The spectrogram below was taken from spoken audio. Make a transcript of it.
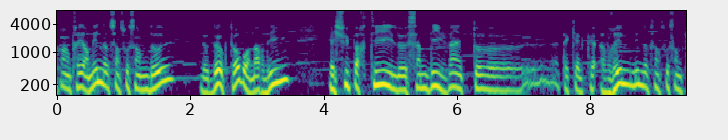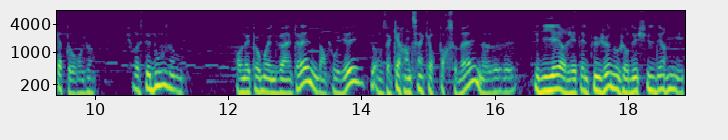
suis rentré en 1962, le 2 octobre, mardi, et je suis parti le samedi 20 euh, avril 1974. Je suis resté 12 ans. On était au moins une vingtaine d'employés, on faisait 45 heures par semaine. Euh, et d'hier, j'étais le plus jeune, aujourd'hui, je suis le dernier.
